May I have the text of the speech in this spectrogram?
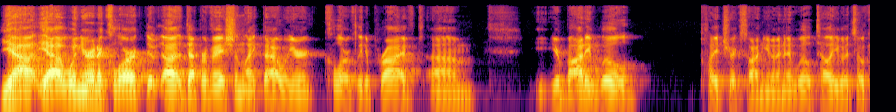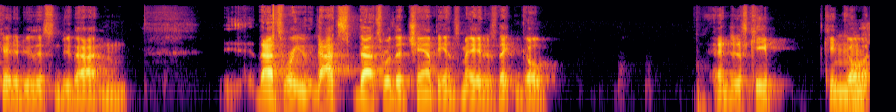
Yeah, yeah. When you're in a caloric de- uh, deprivation like that, when you're calorically deprived, um, your body will play tricks on you, and it will tell you it's okay to do this and do that, and that's where you that's that's where the champions made is they can go and just keep keep Mhm. going.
